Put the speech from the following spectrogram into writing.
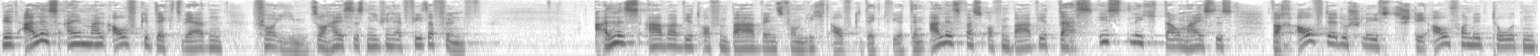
wird alles einmal aufgedeckt werden vor ihm. So heißt es nämlich in Epheser 5. Alles aber wird offenbar, wenn es vom Licht aufgedeckt wird. Denn alles, was offenbar wird, das ist Licht. Darum heißt es, wach auf, der du schläfst, steh auf von den Toten,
